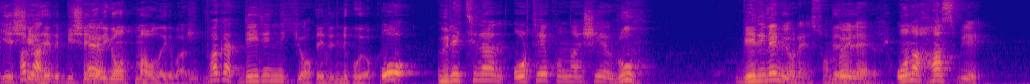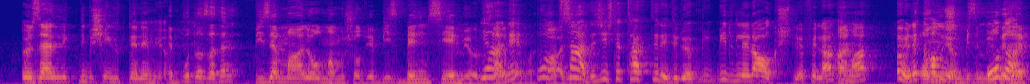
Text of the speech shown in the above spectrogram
Bir Fakat- şeyleri bir şeyleri evet, yontma olayı var. Fakat derinlik yok. Derinlik o yok. o üretilen, ortaya konulan şeye ruh verilemiyor en son. Böyle ona has bir özellikli bir şey yüklenemiyor. E bu da zaten bize mal olmamış oluyor. Biz benimseyemiyoruz yani bu haliyle. sadece işte takdir ediliyor. Bir- Birileri alkışlıyor falan ama öyle Onun kalıyor. için bizim o da hep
